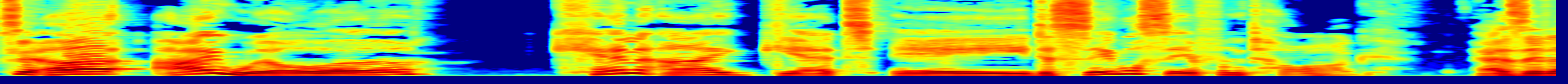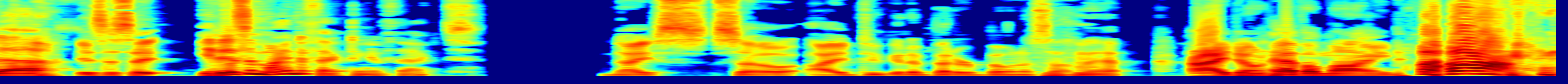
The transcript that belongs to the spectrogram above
So, uh, I will, uh, can I get a disable save from Taug? As it, uh, Is this a it is a mind affecting effect. Nice? So I do get a better bonus on that. I don't have a mind. Ha ha!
